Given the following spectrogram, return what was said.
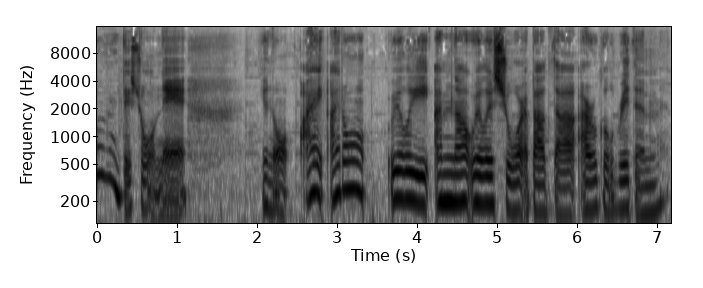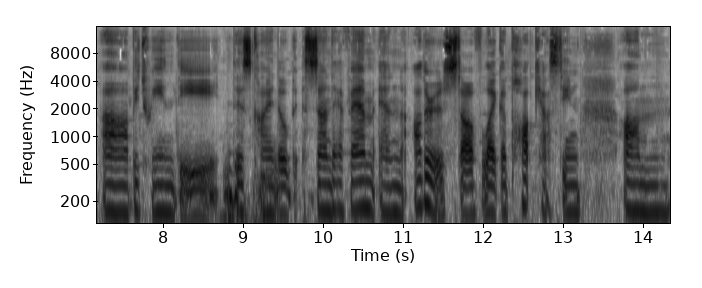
うんでしょうね。You know, I, I don't really I'm not really sure about the algorithm uh, between the this kind of Stand FM and other stuff like a podcasting um,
